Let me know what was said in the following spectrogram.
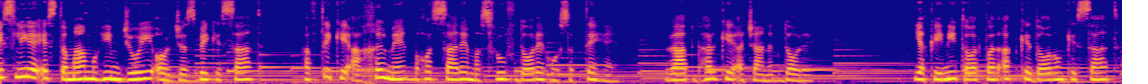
इसलिए इस तमाम मुहिम जोई और जज्बे के साथ, हफ़्ते के आखिर में बहुत सारे मसरूफ दौरे हो सकते हैं। रात भर के अचानक दौरे। यकीनी तौर पर अब के दौरों के साथ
